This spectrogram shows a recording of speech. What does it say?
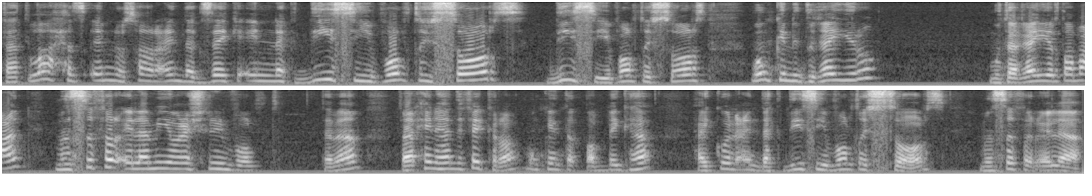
فتلاحظ إنه صار عندك زي كأنك DC voltage source DC voltage source ممكن تغيره متغير طبعا من صفر إلى 120 فولت. تمام؟ فالحين هذه فكرة ممكن تطبقها. هيكون عندك DC voltage source من صفر إلى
